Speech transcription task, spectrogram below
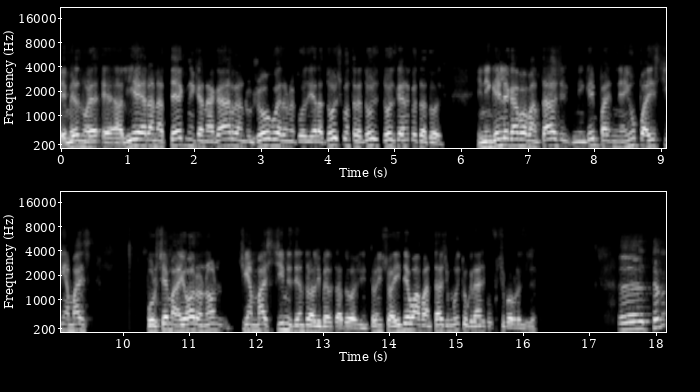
é mesmo, é, é, ali era na técnica, na garra, no jogo, era uma coisa, era dois contra dois, dois ganhando contra dois. E ninguém legava vantagem, ninguém, nenhum país tinha mais, por ser maior ou não, tinha mais times dentro da Libertadores. Então isso aí deu uma vantagem muito grande para o futebol brasileiro. Uh, tanto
